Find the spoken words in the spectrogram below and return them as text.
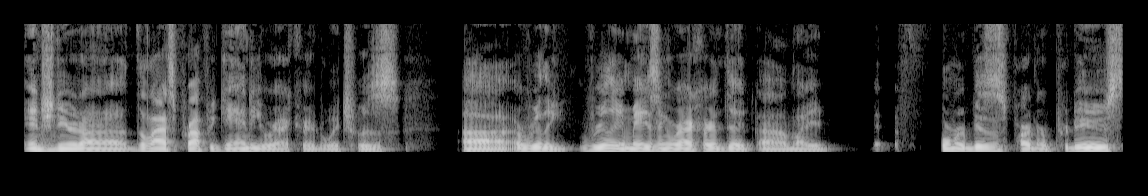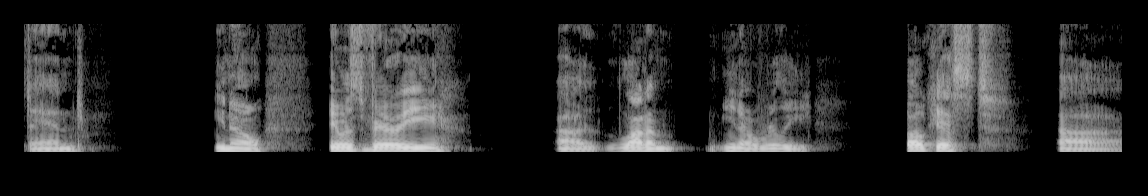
engineered on a, the last Propagandhi record, which was uh, a really, really amazing record that uh, my former business partner produced, and you know, it was very uh, a lot of you know really focused uh,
